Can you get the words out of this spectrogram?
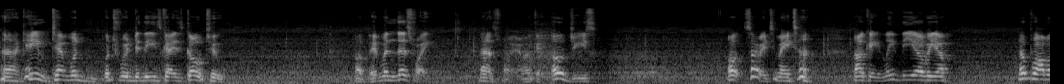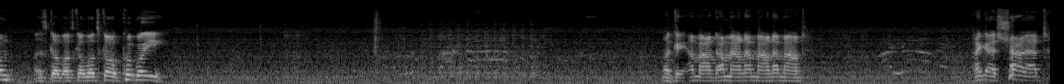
Uh, can't even which way did these guys go to. Oh, they went this way. That's fine. Okay. Oh, jeez. Oh, sorry, tomato. okay, leave the area. No problem. Let's go, let's go, let's go. Quickly. Okay, I'm out, I'm out, I'm out, I'm out. I got shot at.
